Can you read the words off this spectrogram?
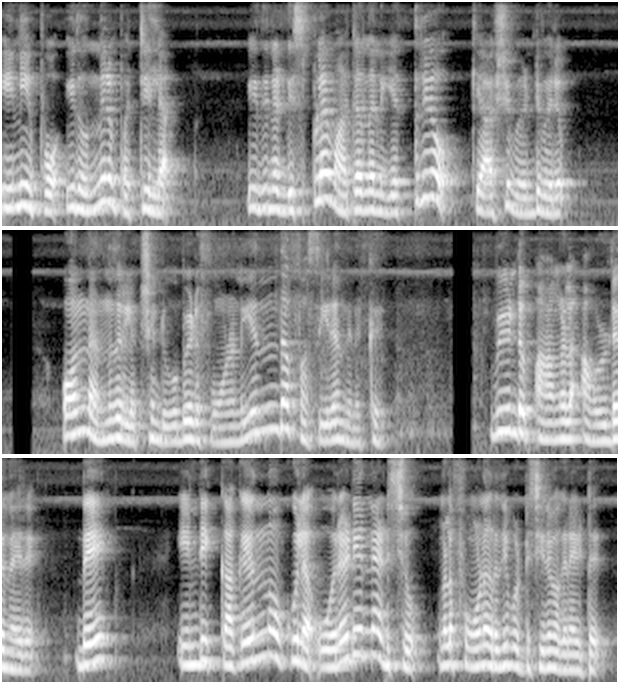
ഇനിയിപ്പോൾ ഇതൊന്നിനും പറ്റില്ല. ഇതിന്റെ ഡിസ്പ്ലേ മാറ്റാൻ തന്നെ എത്രയോ ക്യാഷ് വേണ്ടി വരും. ഒന്നൊന്നര ലക്ഷം രൂപയുടെ ഫോണാണ്. എന്താ ഫസീല നിനക്ക്? വീണ്ടും ആങ്ങള അവളുടെ നേരെ. ദേ എന്റെ ഇക്കാക്കയൊന്നും നോക്കൂല. ഒരടി തന്നെ അടിച്ചോ. നിങ്ങളെ ഫോൺ എറിഞ്ഞ് പൊട്ടിച്ചതിന് പകരമായിട്ട്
